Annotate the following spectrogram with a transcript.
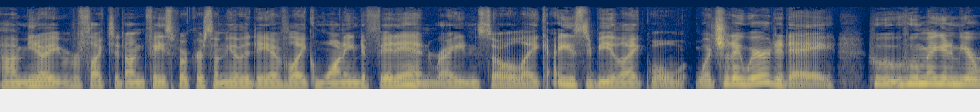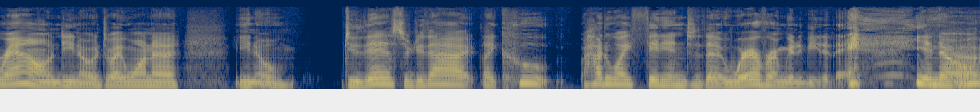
um, you know, I reflected on Facebook or something the other day of like wanting to fit in, right? And so like I used to be like, well, what should I wear today? Who who am I going to be around? You know, do I want to, you know, do this or do that? Like who? How do I fit into the wherever I'm going to be today? you know, Yeah.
